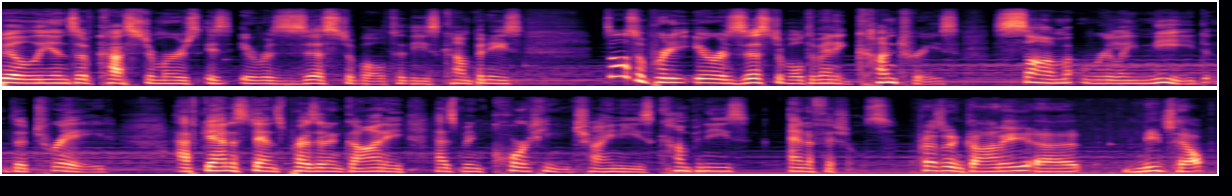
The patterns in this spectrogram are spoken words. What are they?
Billions of customers is irresistible to these companies. It's also pretty irresistible to many countries. Some really need the trade. Afghanistan's President Ghani has been courting Chinese companies and officials. President Ghani uh, needs help,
